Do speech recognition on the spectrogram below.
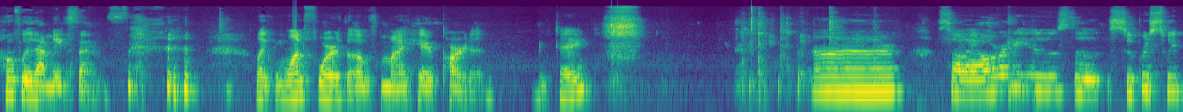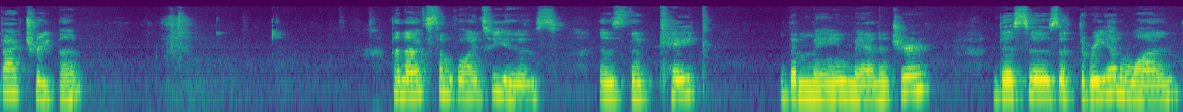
hopefully that makes sense. like one-fourth of my hair parted. Okay. Uh, so I already used the Super Sweet Back treatment. The next I'm going to use is the Cake the Mane Manager. This is a 3-in-1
